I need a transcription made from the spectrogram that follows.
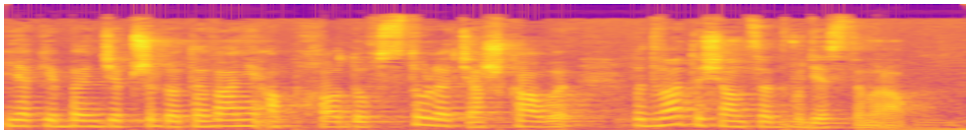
jakie będzie przygotowanie obchodów stulecia szkoły w 2020 roku.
